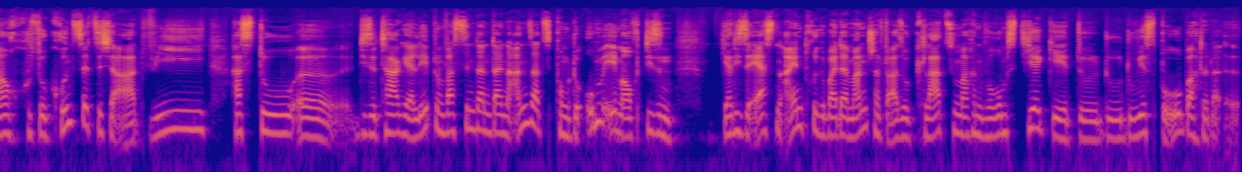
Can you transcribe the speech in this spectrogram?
auch so grundsätzliche Art. Wie hast du äh, diese Tage erlebt und was sind dann deine Ansatzpunkte, um eben auch diesen ja, diese ersten Eindrücke bei der Mannschaft, also klar zu machen, worum es dir geht. Du, du, du wirst beobachtet. Äh,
